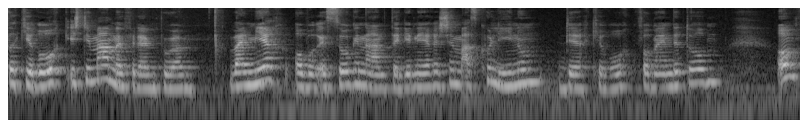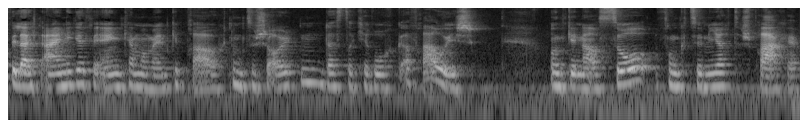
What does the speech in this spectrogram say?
Der Chirurg ist die Mama für den Bub weil wir aber das sogenannte generische Maskulinum, der Chirurg, verwendet haben, haben vielleicht einige für einen Moment gebraucht, um zu schalten, dass der Chirurg eine Frau ist. Und genau so funktioniert Sprache.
